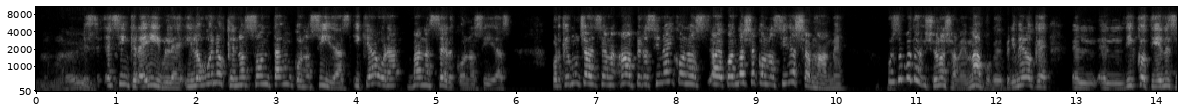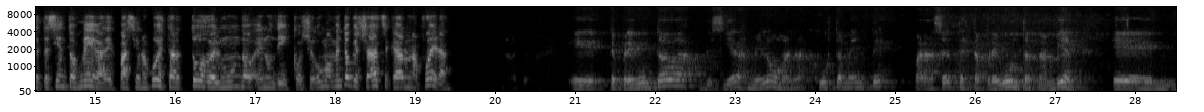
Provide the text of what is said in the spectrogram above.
Una maravilla. Es, increíble. Y lo bueno es que no son tan conocidas y que ahora van a ser conocidas. Porque muchas decían, ah, pero si no hay conocidas, ah, cuando haya conocidas, llamame. Por supuesto que yo no llamé más, porque primero que el, disco tiene 700 megas de espacio, no puede estar todo el mundo en un disco. Llegó un momento que ya se quedaron afuera. Eh, te preguntaba si eras melómana justamente para hacerte esta pregunta también. Eh,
